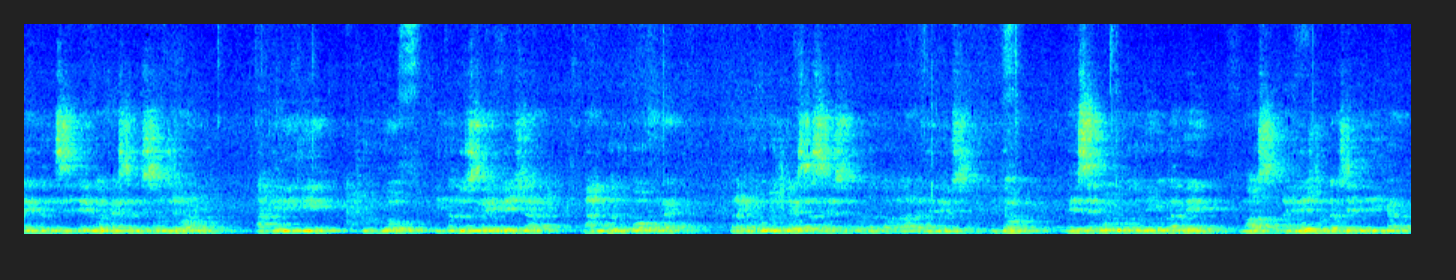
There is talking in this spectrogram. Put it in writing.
dia 30 de setembro a festa de São Jerônimo, aquele que procurou e traduziu a igreja na língua do povo, né? Para que o povo tivesse acesso, portanto, à palavra de Deus. Então, esse último domingo também, nós, a igreja do Brasil, dedica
